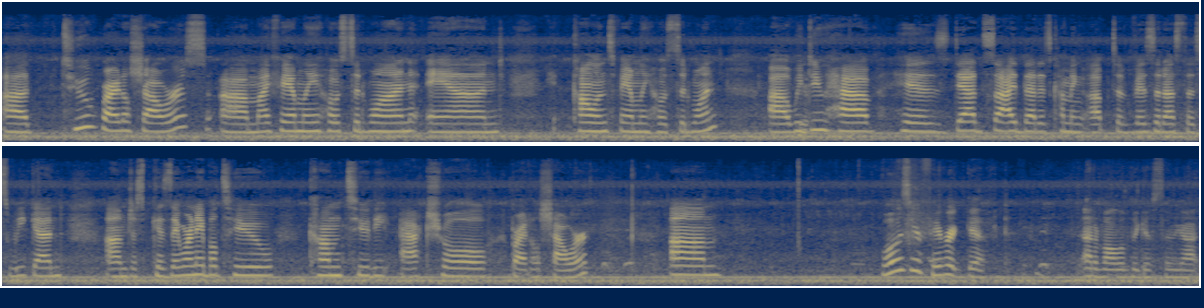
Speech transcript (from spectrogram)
uh, two bridal showers. Uh, my family hosted one, and Colin's family hosted one. Uh, we do have his dad's side that is coming up to visit us this weekend, um, just because they weren't able to come to the actual bridal shower. Um, what was your favorite gift out of all of the gifts that we got?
